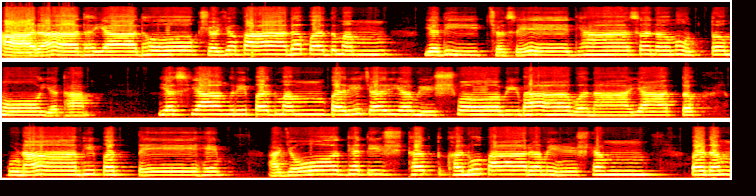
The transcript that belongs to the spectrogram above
आराधयाधोक्षजपादपद्मम् यदीच्छसे ध्यासनमुत्तमो यथा। यस्याङ्घ्रिपद्मम् परिचर्य विश्वविभावनायात् गुणाभिपत्तेः अजोऽध्यतिष्ठत् खलु पारमेष्ठ्यम् पदम्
